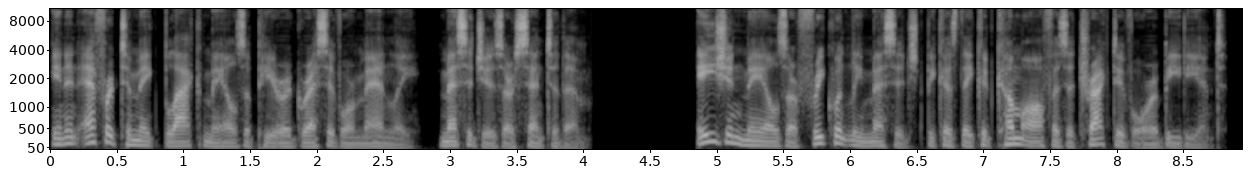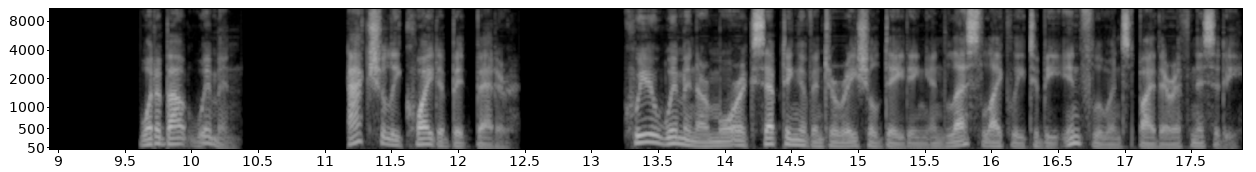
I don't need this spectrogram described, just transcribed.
In an effort to make black males appear aggressive or manly, messages are sent to them. Asian males are frequently messaged because they could come off as attractive or obedient. What about women? Actually, quite a bit better. Queer women are more accepting of interracial dating and less likely to be influenced by their ethnicity.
